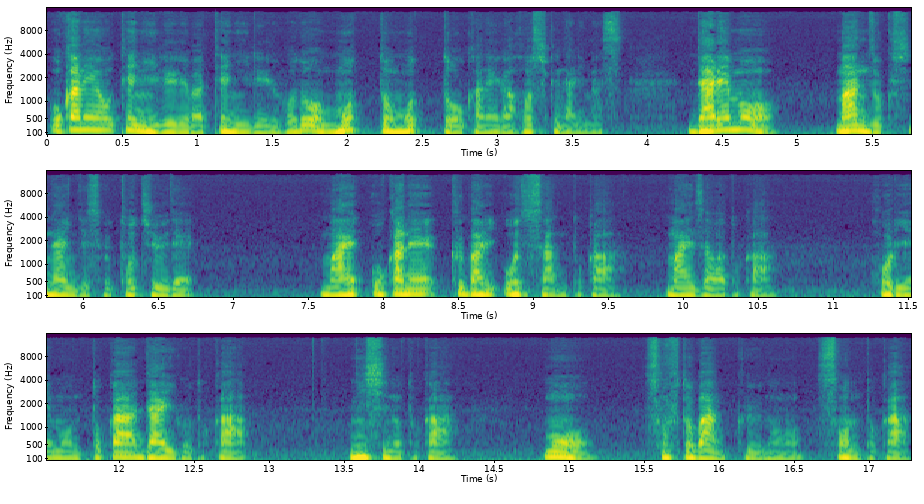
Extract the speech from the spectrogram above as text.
お金を手に入れれば手に入れるほどもっともっとお金が欲しくなります。誰も満足しないんですよ途中で。前お金配りおじさんとか前澤とかホリエモンとか大悟とか西野とかもうソフトバンクの孫とか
